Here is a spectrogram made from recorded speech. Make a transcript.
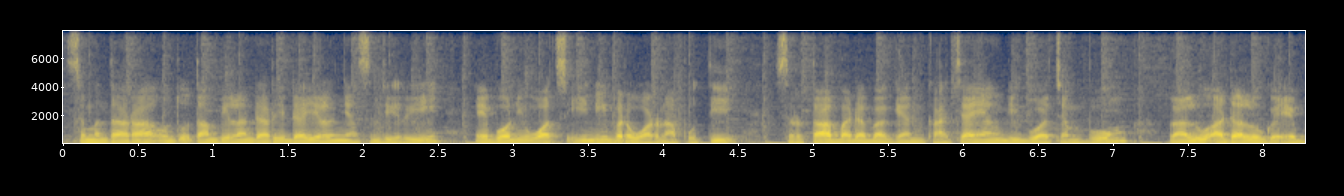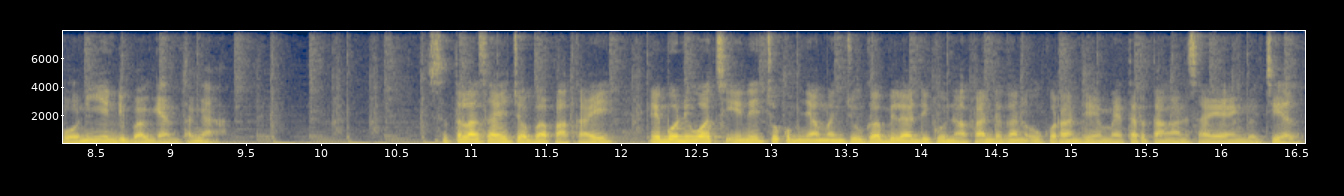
Sementara untuk tampilan dari dialnya sendiri, Ebony Watch ini berwarna putih, serta pada bagian kaca yang dibuat cembung, lalu ada logo Ebony di bagian tengah. Setelah saya coba pakai, Ebony Watch ini cukup nyaman juga bila digunakan dengan ukuran diameter tangan saya yang kecil,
